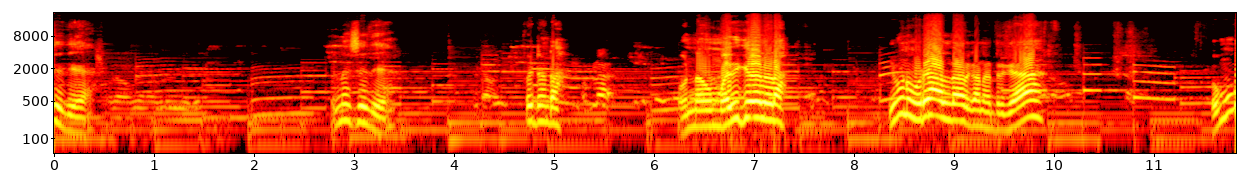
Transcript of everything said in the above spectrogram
செய்தி? என்ன செய்தி? போயிட்டான்டா. உன்னை அவன் மதிக்கவே இல்லடா. இவனும் ஒரே ஆள் தான் இருக்கானாட்டிருக்க ரொம்ப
